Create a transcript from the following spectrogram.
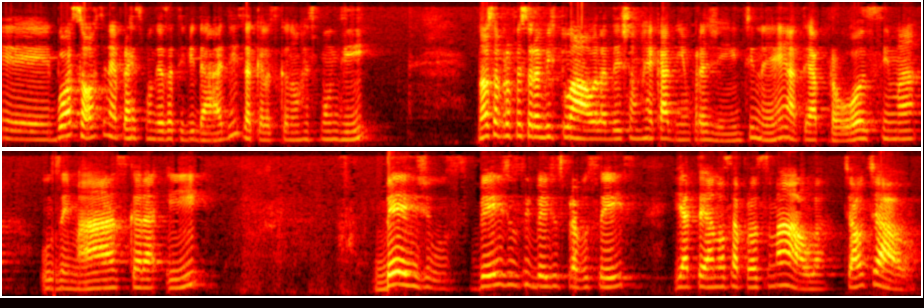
É, boa sorte, né, para responder as atividades, aquelas que eu não respondi. Nossa professora virtual, ela deixa um recadinho pra gente, né? Até a próxima. Usem máscara e beijos, beijos e beijos para vocês e até a nossa próxima aula. Tchau, tchau.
